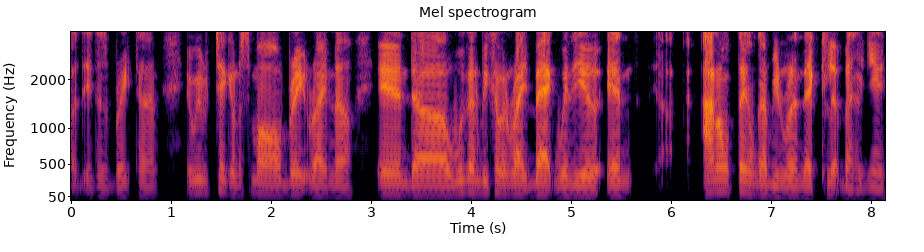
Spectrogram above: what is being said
uh, it is break time. And we're taking a small break right now. And uh, we're to be coming right back with you. And I don't think I'm to be running that clip back again.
